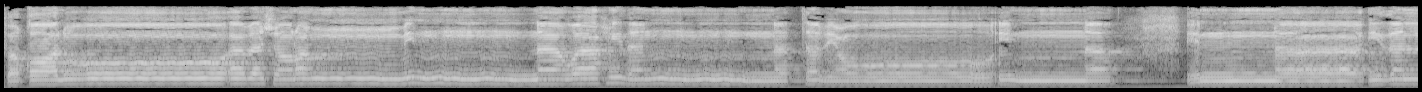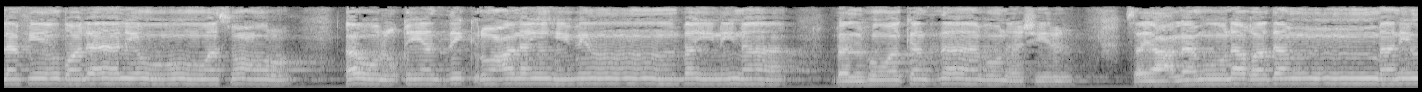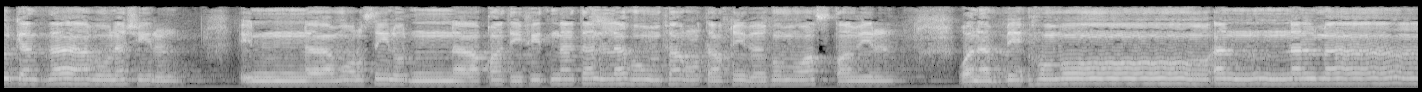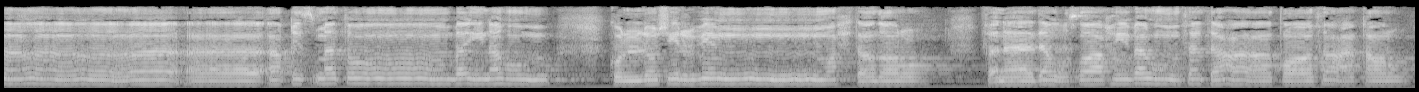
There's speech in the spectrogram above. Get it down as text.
فقالوا أبشرا منا واحدا نتبعه. إنا إنا إذا لفي ضلال وسعر أو ألقي الذكر عليه من بيننا بل هو كذاب نشر سيعلمون غدا من الكذاب نشر. إنا مرسل الناقة فتنة لهم فارتقبهم واصطبر. ونبئهم أن الماء قسمة بينهم. كل شرب محتضر. فنادوا صاحبهم فتعاطى فعقر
